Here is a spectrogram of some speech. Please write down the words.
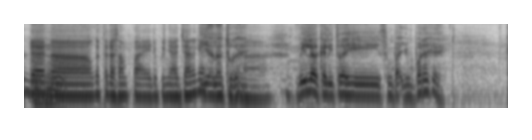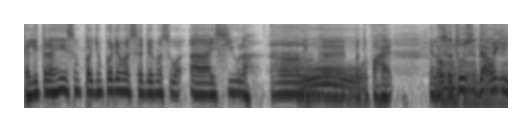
dan uh, kata dah sampai dia punya ajal kan. Iyalah tu kan. Ha. Bila kali terakhir sempat jumpa dia kan? Kali terakhir sempat jumpa dia masa dia masuk uh, ICU lah. Ah. Dekat Batu Pahat. Yang Masa tu sedap lagi.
